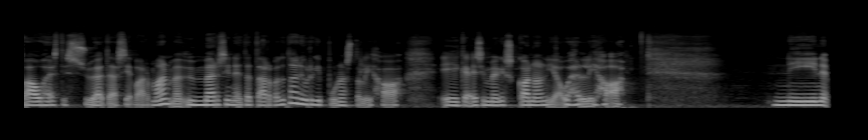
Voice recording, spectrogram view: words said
kauheasti syötäisi. Ja varmaan mä ymmärsin, että tarkoitetaan juurikin punaista lihaa, eikä esimerkiksi kananjauhelihaa. Niin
